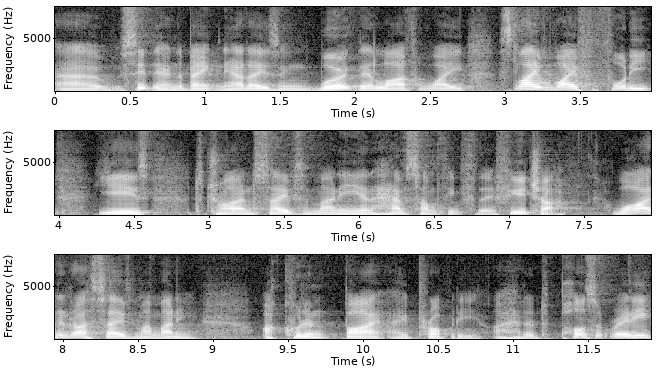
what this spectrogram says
uh, sit there in the bank nowadays and work their life away, slave away for 40 years to try and save some money and have something for their future. Why did I save my money? I couldn't buy a property. I had a deposit ready,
